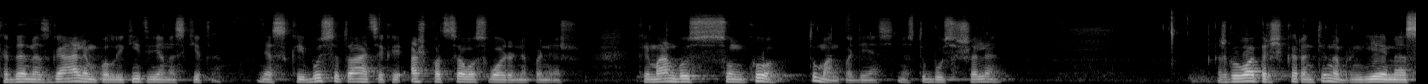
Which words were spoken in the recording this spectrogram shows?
kada mes galim palaikyti vienas kitą. Nes kai bus situacija, kai aš pats savo svorio nepanešiu, kai man bus sunku, tu man padėsi, nes tu būsi šalia. Aš galvoju, per šį karantiną, brangieji, mes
